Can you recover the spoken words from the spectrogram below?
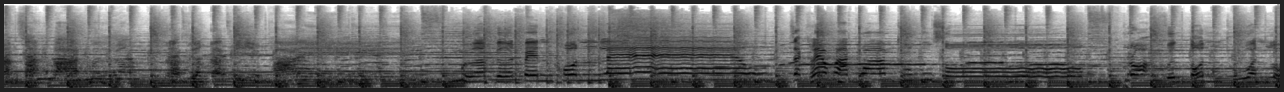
รังสรรค์บ้านเมืองประเทืองประทีปไทย เมื่อเกิดเป็นคนแล้ว วนโล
